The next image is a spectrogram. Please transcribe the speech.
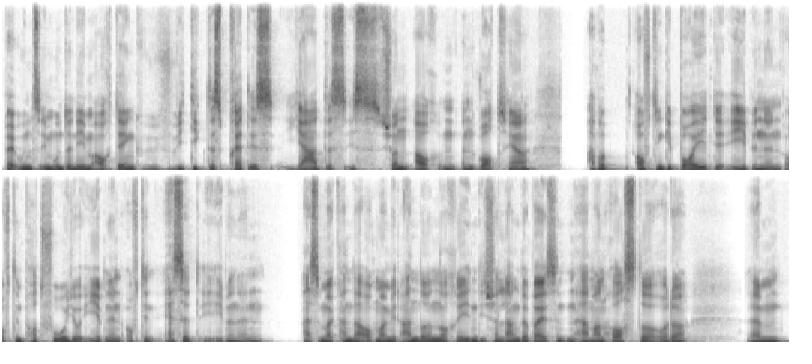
bei uns im Unternehmen auch denke, wie dick das Brett ist. Ja, das ist schon auch ein, ein Wort. Ja? Aber auf den Gebäudeebenen, auf den Portfolioebenen, auf den Asset-Ebenen, also man kann da auch mal mit anderen noch reden, die schon lange dabei sind, ein Hermann Horster oder ähm,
